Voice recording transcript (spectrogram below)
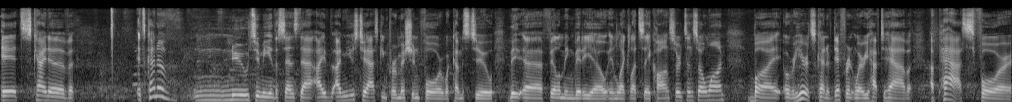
it's kind of it's kind of new to me in the sense that I've, I'm used to asking permission for what comes to vi- uh, filming video in like let's say concerts and so on. But over here it's kind of different where you have to have a pass for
